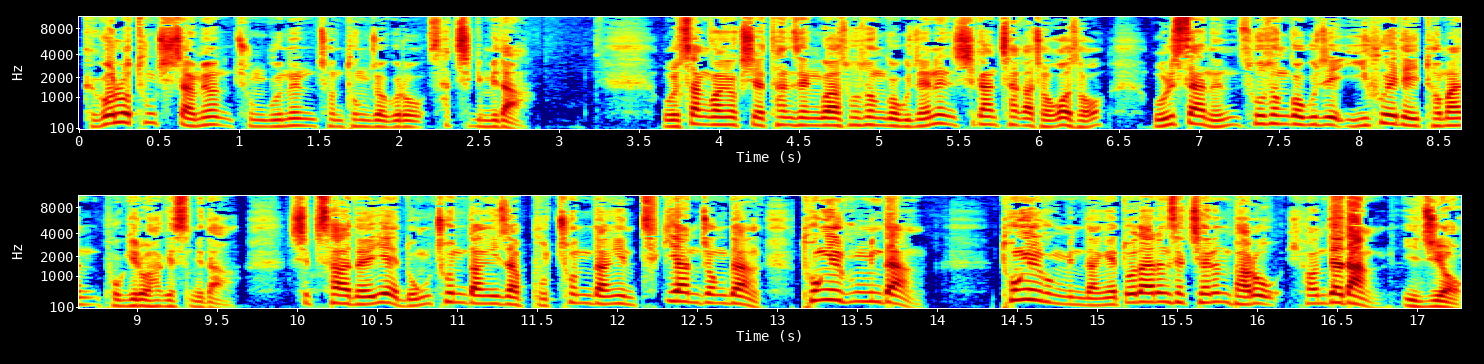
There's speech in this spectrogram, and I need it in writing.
그걸로 퉁치자면 중구는 전통적으로 사측입니다. 울산광역시의 탄생과 소선거구제는 시간차가 적어서 울산은 소선거구제 이후의 데이터만 보기로 하겠습니다. 14대의 농촌당이자 부촌당인 특이한 정당 통일국민당. 통일국민당의 또 다른 색채는 바로 현대당이지요.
